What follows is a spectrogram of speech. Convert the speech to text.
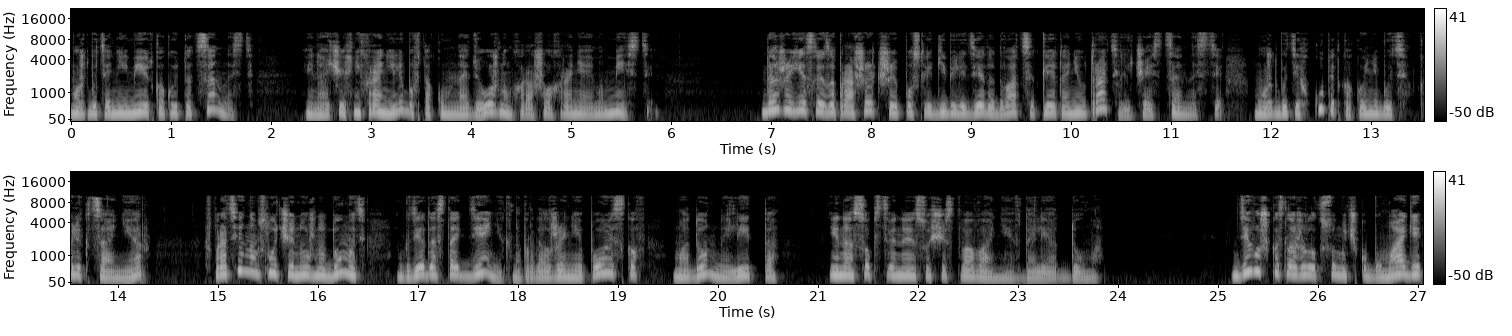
Может быть, они имеют какую-то ценность, иначе их не хранили бы в таком надежном, хорошо охраняемом месте. Даже если за прошедшие после гибели деда 20 лет они утратили часть ценности, может быть, их купит какой-нибудь коллекционер. В противном случае нужно думать, где достать денег на продолжение поисков Мадонны Литта — и на собственное существование вдали от дома. Девушка сложила в сумочку бумаги,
